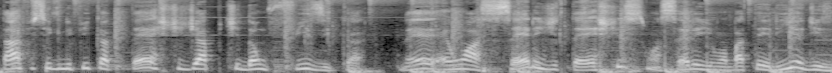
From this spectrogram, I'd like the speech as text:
TAF significa teste de aptidão física, né? É uma série de testes, uma série, uma bateria de,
